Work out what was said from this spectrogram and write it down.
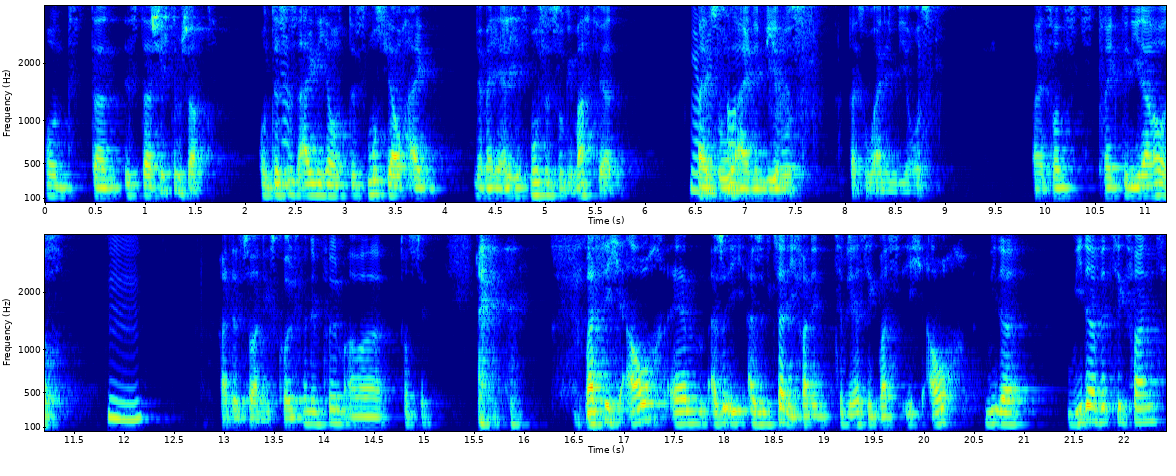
Und dann ist da Schicht im Schacht. Und das ja. ist eigentlich auch, das muss ja auch eigentlich, wenn man ehrlich ist, muss es so gemacht werden. Ja, bei so einem Virus. Bei so einem Virus. Weil sonst trägt den jeder raus. Hm. Hat jetzt zwar nichts geholfen in dem Film, aber trotzdem. was ich auch, ähm, also, ich, also wie gesagt, ich fand den ziemlich lässig. Was ich auch wieder, wieder witzig fand,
